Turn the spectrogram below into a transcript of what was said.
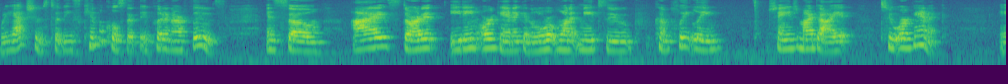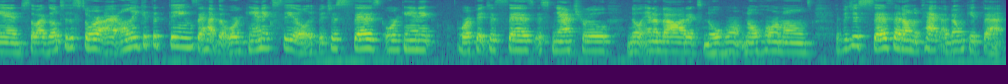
reactions to these chemicals that they put in our foods. And so I started eating organic and the Lord wanted me to completely change my diet to organic. And so I go to the store, I only get the things that have the organic seal. If it just says organic or if it just says it's natural, no antibiotics, no, no hormones. If it just says that on the pack, I don't get that.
